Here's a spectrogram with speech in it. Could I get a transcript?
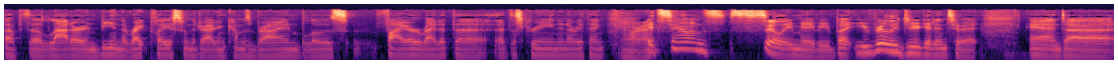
up the ladder and be in the right place when the dragon comes by and blows fire right at the at the screen and everything. All right. It sounds silly maybe, but you really do get into it. And uh,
